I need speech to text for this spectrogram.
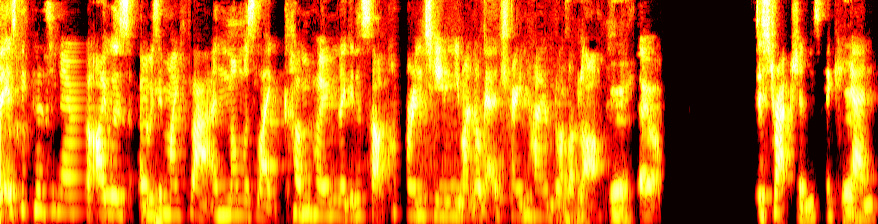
it's because you know I was I was in my flat and mum was like, "Come home, they're going to start quarantining. You might not get a train home." Blah blah uh-huh. blah. Yeah. So distractions again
